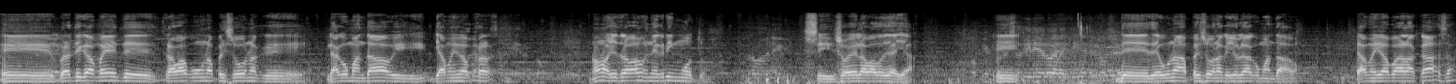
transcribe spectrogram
Eh, prácticamente trabajo con una persona que le hago mandado y ya me iba para... No, no, yo trabajo en Negrín Moto. Sí, soy el lavador de allá. ¿Pero Y- dinero entonces? de, de una persona que yo le hago mandado. Ya me iba para la casa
